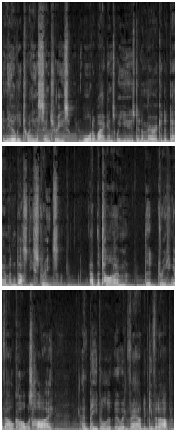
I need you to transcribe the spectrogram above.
In the early 20th centuries, water wagons were used in America to dampen dusty streets. At the time, the drinking of alcohol was high, and people who had vowed to give it up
